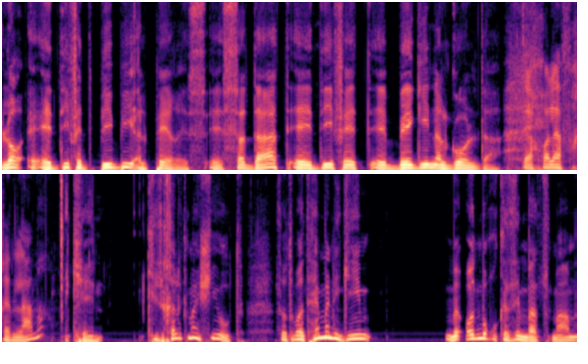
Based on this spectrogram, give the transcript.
לא, העדיף את ביבי על פרס. אה, סאדאת העדיף את אה, בגין על גולדה. אתה יכול לאבחן למה? כן, כי זה חלק מהאישיות. זאת אומרת, הם מנהיגים מאוד מרוכזים בעצמם.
